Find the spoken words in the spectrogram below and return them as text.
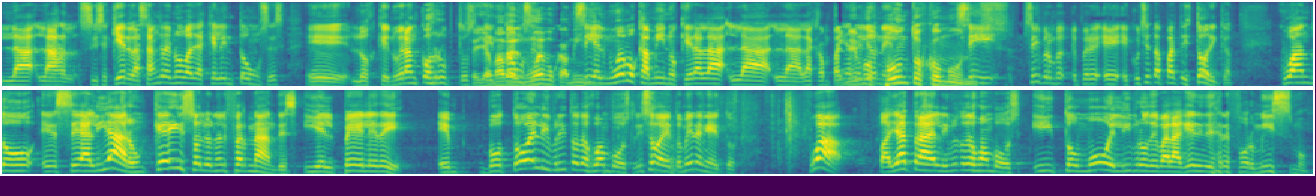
la, la- si se quiere, la sangre nueva de aquel entonces, eh, los que no eran corruptos. Se llamaba El Nuevo Camino. Sí, el nuevo camino, que era la, la, la, la campaña de Tenemos Leonel. puntos comunes. Sí, sí, pero, pero, eh, escuche esta parte histórica. Cuando eh, se aliaron, ¿qué hizo Leonel Fernández y el PLD? Em, votó el librito de Juan Bosch, le hizo esto, miren esto. Fue para allá atrás el librito de Juan Bosch y tomó el libro de Balaguer y de reformismo.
